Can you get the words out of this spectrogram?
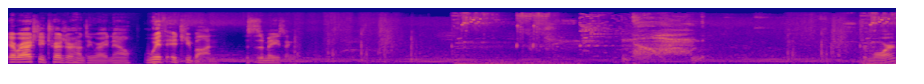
Yeah, we're actually treasure hunting right now with Ichiban. This is amazing. More?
